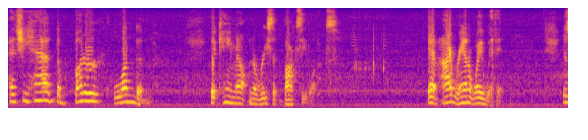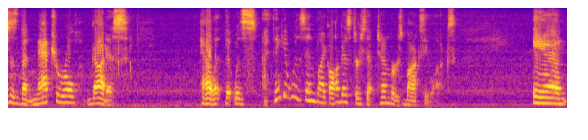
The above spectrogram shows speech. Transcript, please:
And she had the Butter London that came out in a recent BoxyLuxe. And I ran away with it. This is the Natural Goddess palette that was, I think it was in like August or September's BoxyLuxe. And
